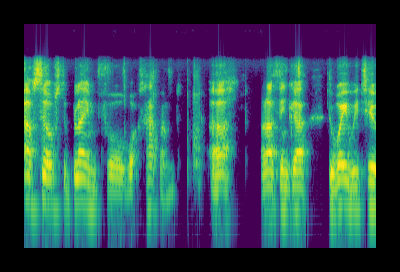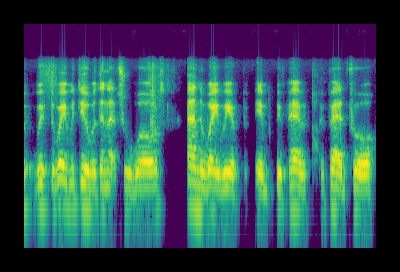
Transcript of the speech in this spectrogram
ourselves to blame for what's happened, uh, and I think uh, the way we te- the way we deal with the natural world and the way we are prepared prepared for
